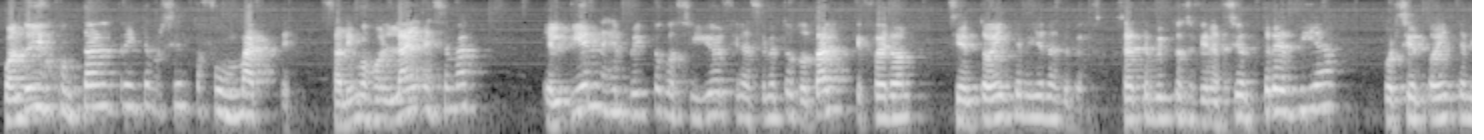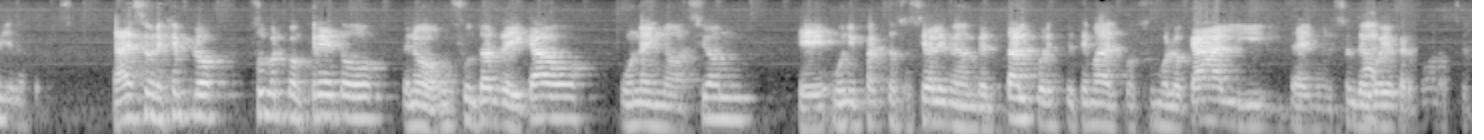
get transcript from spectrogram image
Cuando ellos juntaron el 30% fue un martes. Salimos online ese martes. El viernes el proyecto consiguió el financiamiento total, que fueron 120 millones de pesos. O sea, este proyecto se financió en tres días por 120 millones de pesos. Ese es un ejemplo súper concreto, de nuevo, un fundador dedicado, una innovación, eh, un impacto social y medioambiental por este tema del consumo local y la disminución del huella de carbono, etc.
